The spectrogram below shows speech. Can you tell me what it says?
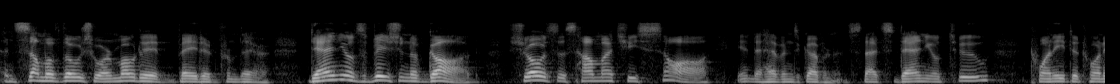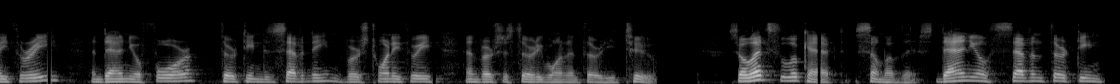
and some of those who are motivated from there. Daniel's vision of God shows us how much he saw into heaven's governance. That's Daniel 2 20 to 23, and Daniel 4 13 to 17, verse 23, and verses 31 and 32. So let's look at some of this. Daniel 7 13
